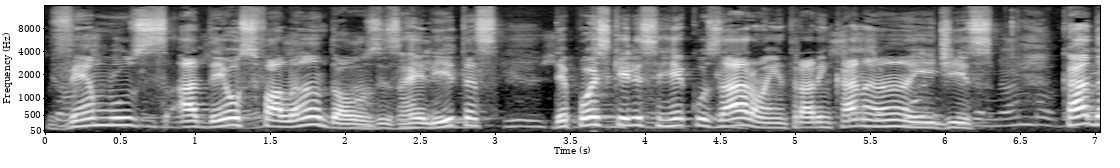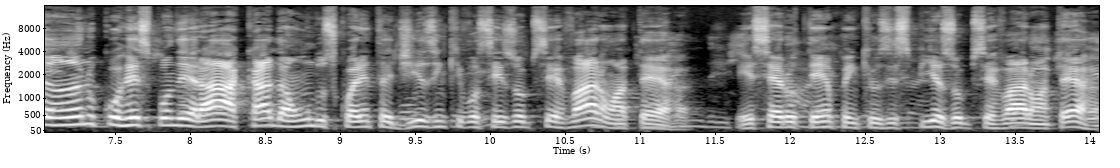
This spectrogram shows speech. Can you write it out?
vemos a Deus falando aos israelitas depois que eles se recusaram a entrar em Canaã e diz: Cada ano corresponderá a cada um dos 40 dias em que vocês observaram a terra. Esse era o tempo em que os espias observaram a terra.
